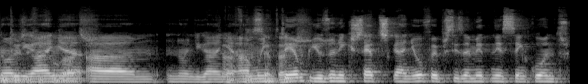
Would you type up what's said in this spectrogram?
não lhe, ganha há, não lhe ganha há muito tempo anos. e os únicos sets que ganhou foi precisamente nesse encontro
